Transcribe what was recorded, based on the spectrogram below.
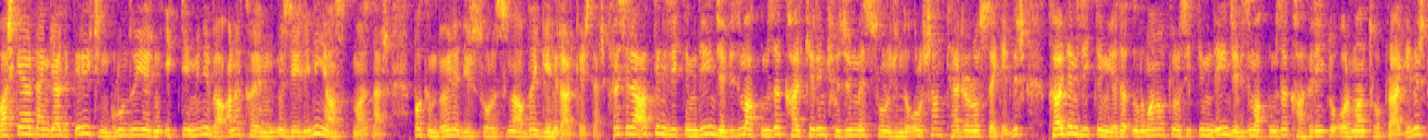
Başka yerden geldikleri için bulunduğu yerin iklimini ve ana kayanın özelliğini yansıtmazlar. Bakın böyle bir soru sınavda gelir arkadaşlar. Mesela Akdeniz iklimi deyince bizim aklımıza kalkerin çözülmesi sonucunda oluşan terra gelir. Karadeniz iklimi ya da ılıman okyanus iklimi deyince bizim aklımıza kahverengi orman toprağı gelir.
